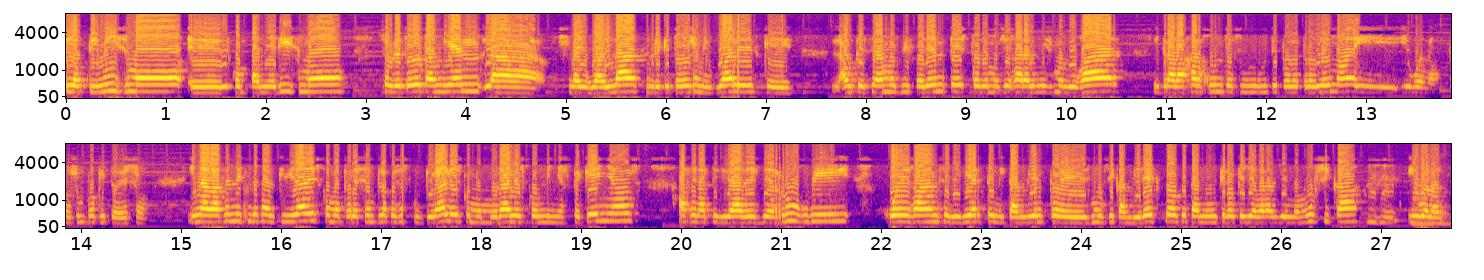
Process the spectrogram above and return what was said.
el optimismo, el compañerismo, sobre todo también la, la igualdad, sobre que todos son iguales, que aunque seamos diferentes podemos llegar al mismo lugar, y trabajar juntos sin ningún tipo de problema y, y bueno, pues un poquito eso. Y nada, hacen distintas actividades como por ejemplo cosas culturales, como murales con niños pequeños, hacen actividades de rugby, juegan, se divierten y también pues música en directo, que también creo que llevarán viendo música y bueno,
